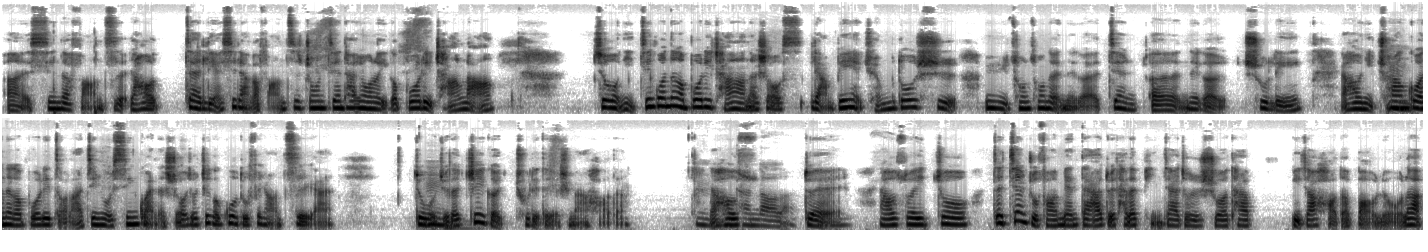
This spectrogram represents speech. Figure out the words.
呃新的房子，然后在联系两个房子中间，它用了一个玻璃长廊。就你经过那个玻璃长廊的时候，两边也全部都是郁郁葱葱的那个建呃那个树林，然后你穿过那个玻璃走廊进入新馆的时候，就这个过渡非常自然，就我觉得这个处理的也是蛮好的。然后看到了，对，然后所以就在建筑方面，大家对它的评价就是说它比较好的保留了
